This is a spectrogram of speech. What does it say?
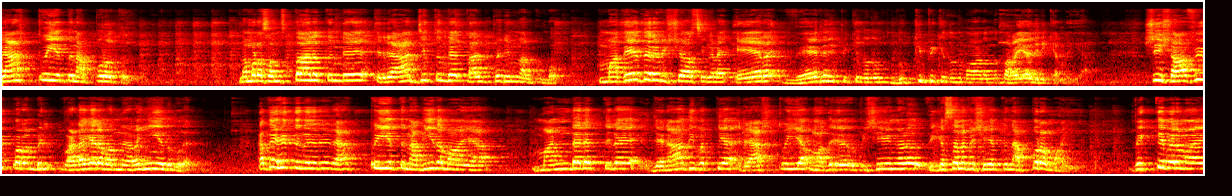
രാഷ്ട്രീയത്തിനപ്പുറത്ത്. നമ്മുടെ സംസ്ഥാനത്തിന്റെ രാജ്യത്തിന്റെ താല്പര്യം നൽകുമ്പോൾ മതേതര വിശ്വാസികളെ ഏറെ വേദനിപ്പിക്കുന്നതും ദുഃഖിപ്പിക്കുന്നതുമാണെന്ന് പറയാതിരിക്കാൻ വയ്യ. ശ്രീ ഷാഫി പറമ്പിൽ വടകര വന്ന് ഇറങ്ങിയത് മുതൽ അദ്ദേഹത്തിനെതിരെ രാഷ്ട്രീയത്തിന് അതീതമായ മണ്ഡലത്തിലെ ജനാധിപത്യ രാഷ്ട്രീയ മത വിഷയങ്ങൾ വികസന വിഷയത്തിന് അപ്പുറമായി വ്യക്തിപരമായ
